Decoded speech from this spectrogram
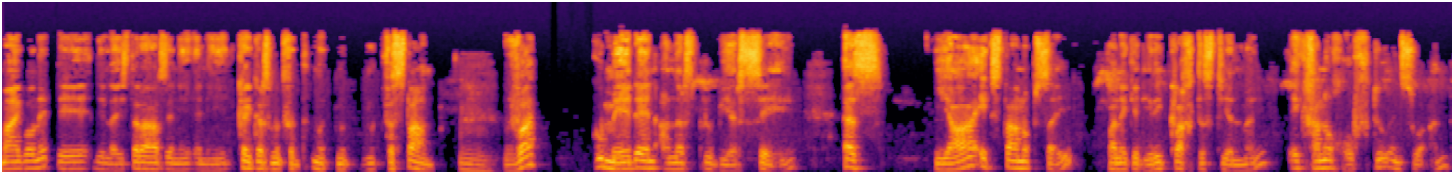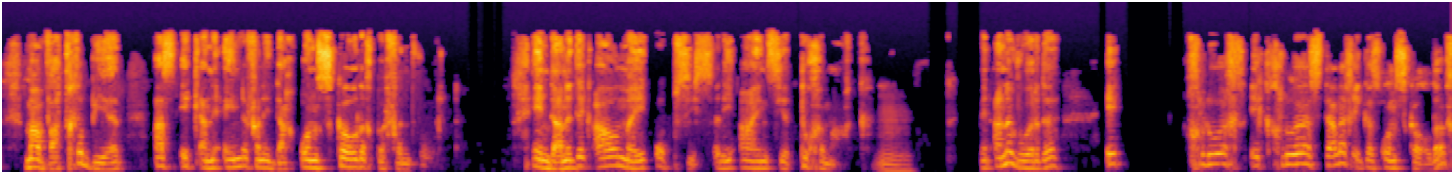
maar ek wil net die die luisteraars en die en die kykers moet moet moet moet verstaan. Hmm. Wat Gumede en anders probeer sê is ja, ek staan op sy want ek het hierdie klagtes teen my. Ek gaan nog hof toe en so aan. Maar wat gebeur as ek aan die einde van die dag onskuldig bevind word? En dan het ek al my opsies in die ANC toegemaak. Mm. Met ander woorde, ek glo ek glo stellig ek is onskuldig.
